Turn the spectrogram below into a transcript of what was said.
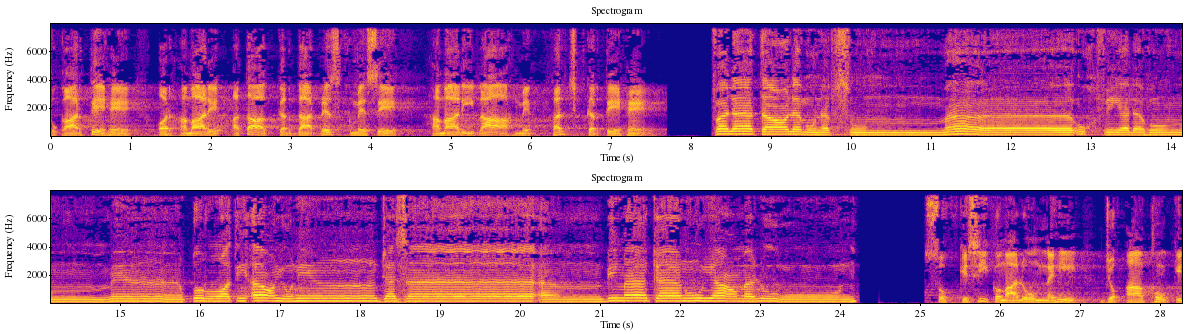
پکارتے ہیں اور ہمارے عطا کردہ رزق میں سے ہماری راہ میں خرچ کرتے ہیں۔ فلا تعلم نفس ما اخفي لهم من قرة اعين جزاء بما كانوا يعملون سو کسی کو معلوم نہیں جو آنکھوں کی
